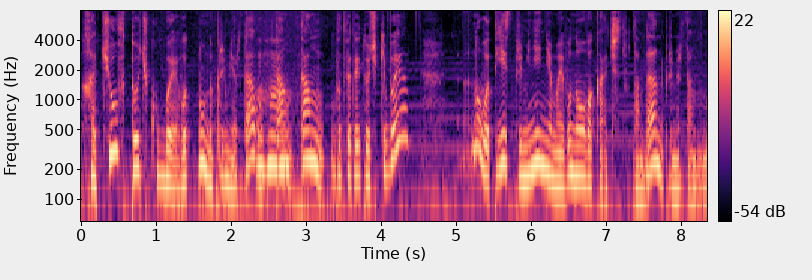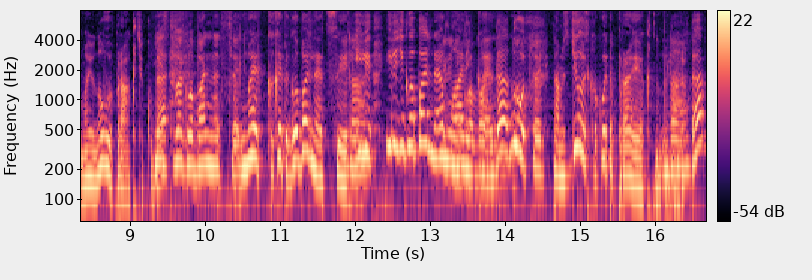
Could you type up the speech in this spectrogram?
хочу в точку Б. Вот, ну, например, да, вот Мгм. там, там, вот в этой точке Б, ну, вот есть применение моего нового качества, там, да, например, там, мою новую практику, да. Есть твоя глобальная цель. Моя какая-то глобальная цель. Да. Или, или не глобальная, а Или маленькая, глобальная, да. но Ну, вот цель. там сделать какой-то проект, например, Да. да.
